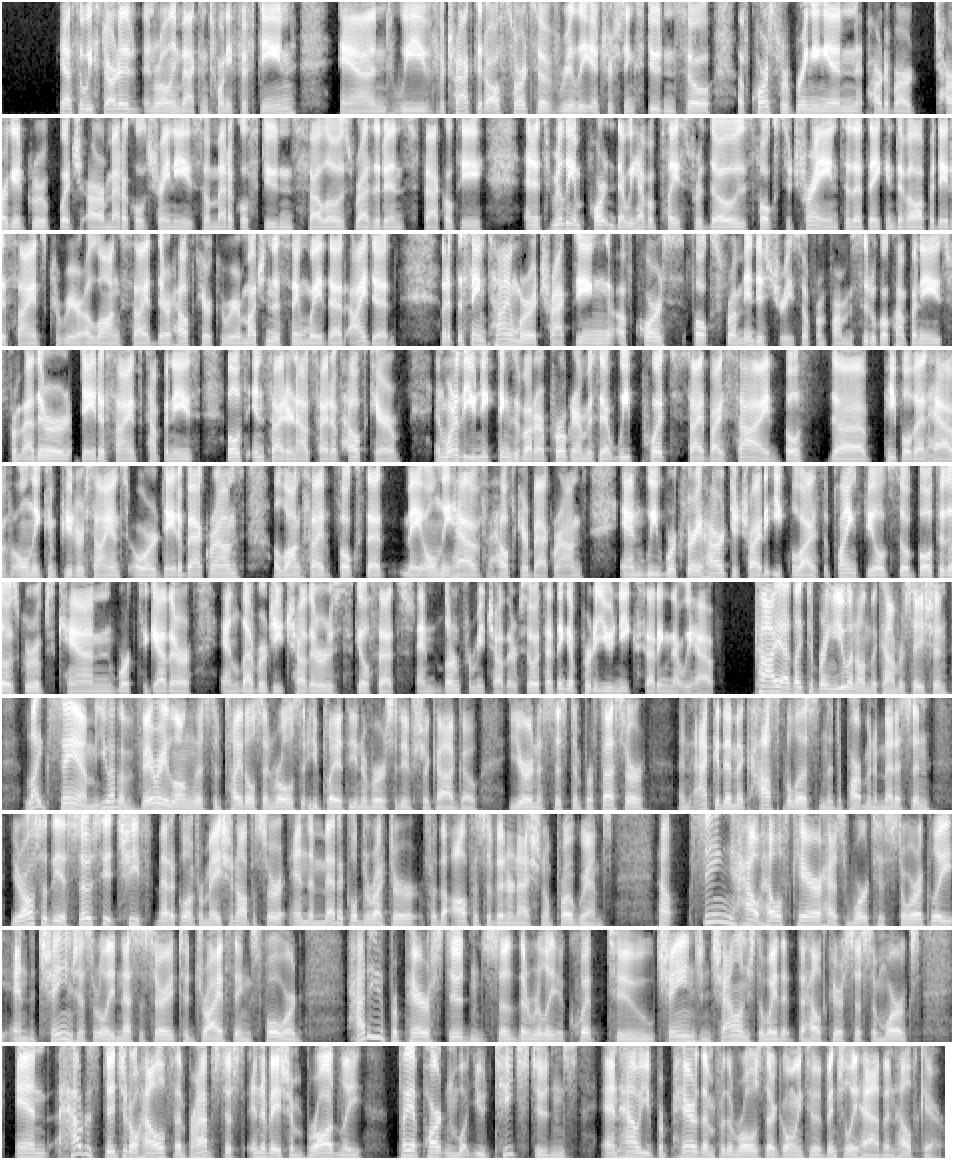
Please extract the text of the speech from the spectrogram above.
Yeah, so we started enrolling back in 2015, and we've attracted all sorts of really interesting students. So, of course, we're bringing in part of our target group, which are medical trainees, so medical students, fellows, residents, faculty. And it's really important that we have a place for those folks to train so that they can develop a data science career alongside their healthcare career, much in the same way that I did. But at the same time, we're attracting, of course, folks from industry, so from pharmaceutical companies, from other data science companies, both inside and outside of healthcare. And one of the unique things about our program is that we put side by side both the people that have only computer science or data backgrounds alongside folks that may only have healthcare backgrounds. And we work very hard to try to equalize the playing field so both of those groups can work together and leverage each other's skill sets and learn from each other. So it's, I think, a pretty unique setting that we have. Kai, I'd like to bring you in on the conversation. Like Sam, you have a very long list of titles and roles that you play at the University of Chicago. You're an assistant professor, an academic hospitalist in the Department of Medicine. You're also the Associate Chief Medical Information Officer and the Medical Director for the Office of International Programs. Now, seeing how healthcare has worked historically and the change that's really necessary to drive things forward, how do you prepare students so they're really equipped to change and challenge the way that the healthcare system works? And how does digital health and perhaps just innovation broadly play a part in what you teach students and how you prepare them for the roles they're going to eventually have in healthcare?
